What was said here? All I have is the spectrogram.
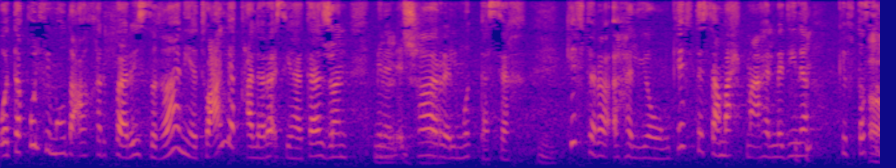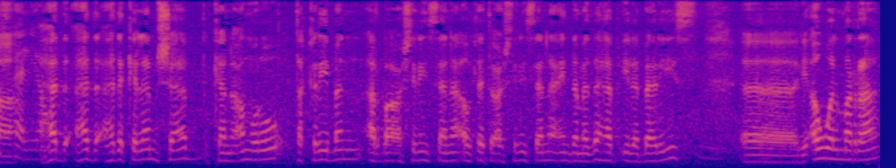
وتقول في موضع آخر باريس غانية تعلق على رأسها تاجا من, من الإشهار. المتسخ مم. كيف تراها اليوم؟ كيف تسامحت مع هالمدينة؟ كيف تصفها آه اليوم؟ هذا هذا هذا كلام شاب كان عمره تقريبا 24 سنة أو 23 سنة عندما ذهب إلى باريس لأول مرة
